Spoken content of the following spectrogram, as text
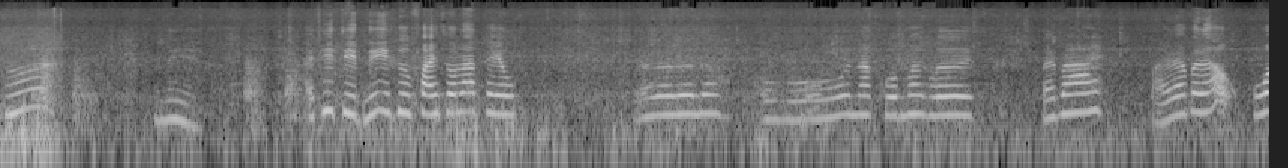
เออนี่ไอที่ติดนี่คือไฟโซลาเซลล์เร็วเร็วเร็วโอ้โหน่ากลัวมากเลยบายบายไปแล้วไปแล้วกลัว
